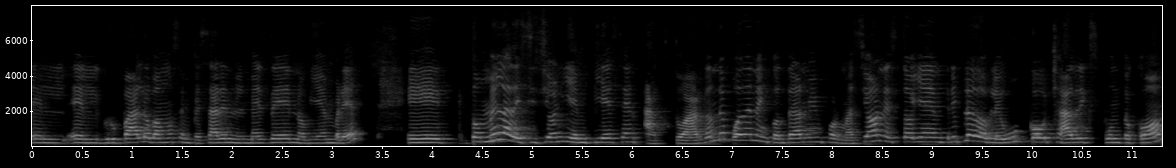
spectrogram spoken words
el, el grupal lo vamos a empezar en el mes de noviembre. Eh, tomen la decisión y empiecen a actuar. ¿Dónde pueden encontrar mi información? Estoy en www.coachadrix.com.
